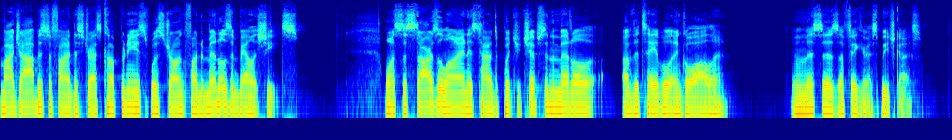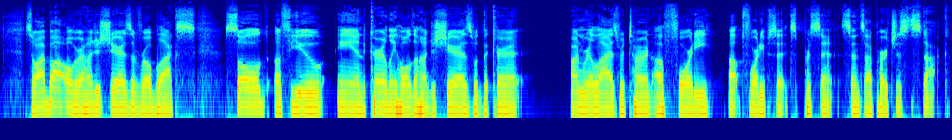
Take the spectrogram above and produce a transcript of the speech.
My job is to find distressed companies with strong fundamentals and balance sheets. Once the stars align, it's time to put your chips in the middle of the table and go all in. And this is a figure of speech, guys. So I bought over 100 shares of Roblox, sold a few, and currently hold 100 shares with the current unrealized return of 40 up 46% since I purchased the stock.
